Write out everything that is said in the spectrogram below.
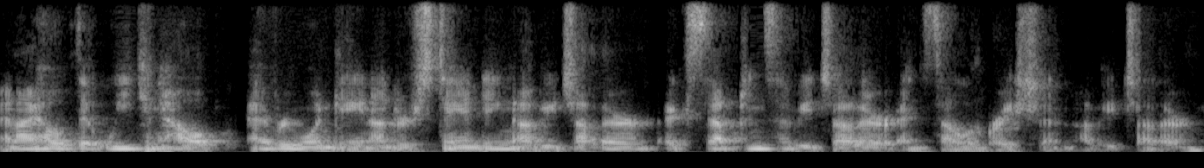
And I hope that we can help everyone gain understanding of each other, acceptance of each other, and celebration of each other.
